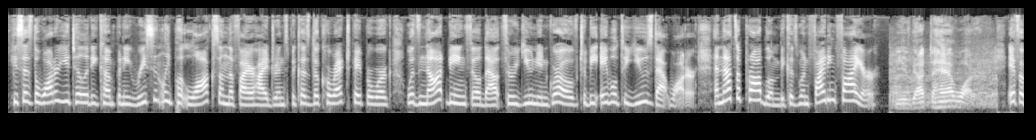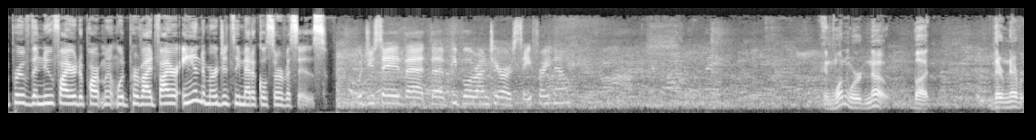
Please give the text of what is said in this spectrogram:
He says the water utility company recently put locks on the fire hydrants because the correct paperwork was not being filled out through Union Grove to be able to use that water. And that's a problem because when fighting fire, You've got to have water. if approved, the new fire department would provide fire and emergency medical services. Would you say that the people around here are safe right now? In one word, no. But they're never.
